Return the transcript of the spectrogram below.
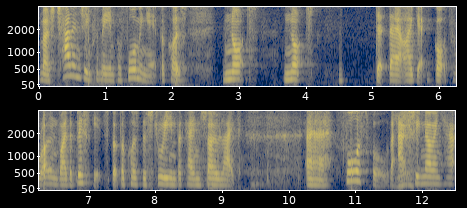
most challenging for me in performing it because not not that there I get got thrown by the biscuits, but because the stream became so like uh, forceful that Yeah. actually knowing how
